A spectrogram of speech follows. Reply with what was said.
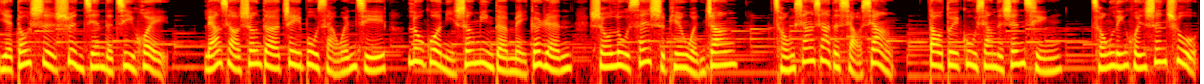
也都是瞬间的际会。梁晓声的这一部散文集《路过你生命的每个人》，收录三十篇文章，从乡下的小巷，到对故乡的深情。从灵魂深处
